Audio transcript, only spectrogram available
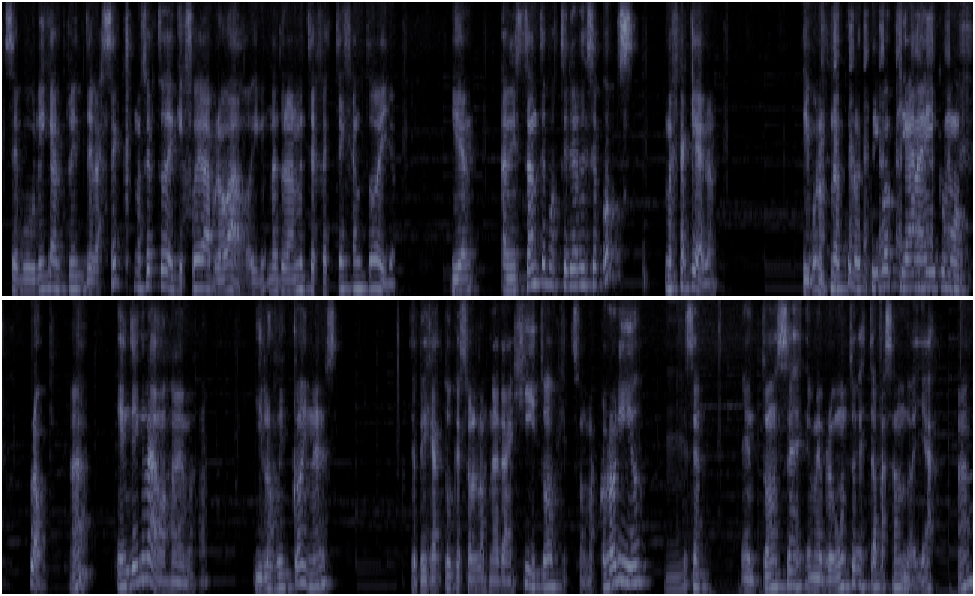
se publica el tweet de la SEC, ¿no es cierto?, de que fue aprobado y naturalmente festejan todo ello. Y al, instante posterior dice, ups, me hackearon. Y por lo tanto los tipos quedan ahí como flop, ¿ah? indignados además. Y los bitcoiners, te fijas tú que son los naranjitos, que son más coloridos, mm. dicen, entonces eh, me pregunto qué está pasando allá. ¿ah?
